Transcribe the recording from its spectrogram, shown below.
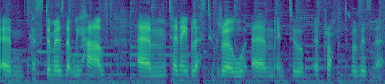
um, customers that we have um, to enable us to grow um, into a, a profitable business.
